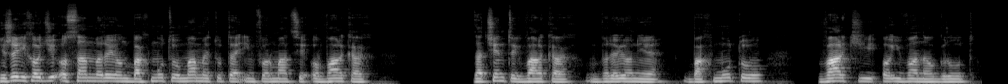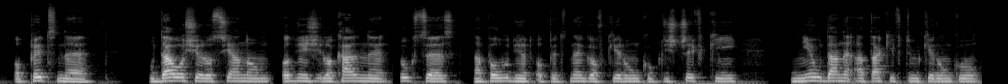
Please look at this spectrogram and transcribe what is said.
Jeżeli chodzi o sam rejon Bachmutu, mamy tutaj informacje o walkach, zaciętych walkach w rejonie Bachmutu, walki o Iwanogród, o Pytne. Udało się Rosjanom odnieść lokalny sukces na południe od Opytnego w kierunku Kliszczywki. Nieudane ataki w tym kierunku,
